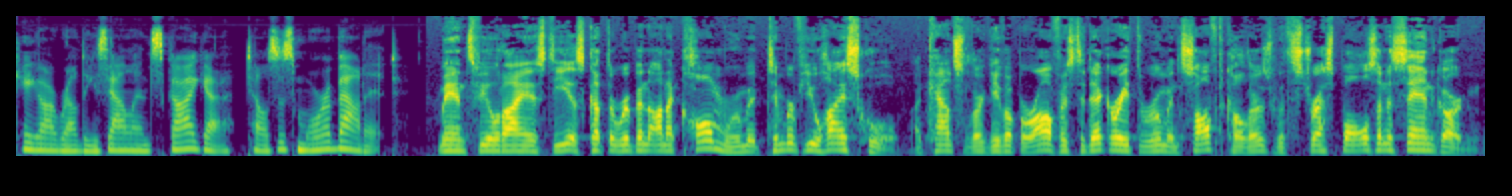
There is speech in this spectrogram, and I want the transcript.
KRLD's Alan Scaia tells us more about it. Mansfield ISD has cut the ribbon on a calm room at Timberview High School. A counselor gave up her office to decorate the room in soft colors with stress balls and a sand garden.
